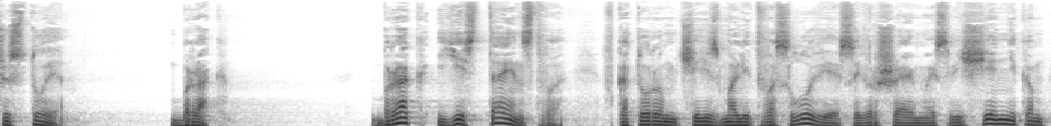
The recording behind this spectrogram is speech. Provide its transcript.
Шестое. Брак. Брак есть таинство, в котором через молитвословие, совершаемое священником,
